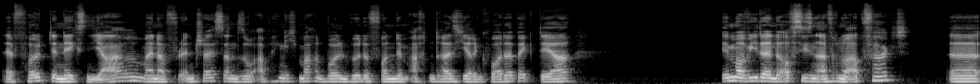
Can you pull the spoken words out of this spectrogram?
Erfolg der nächsten Jahre meiner Franchise dann so abhängig machen wollen würde von dem 38-jährigen Quarterback, der immer wieder in der Offseason einfach nur abfuckt, äh,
